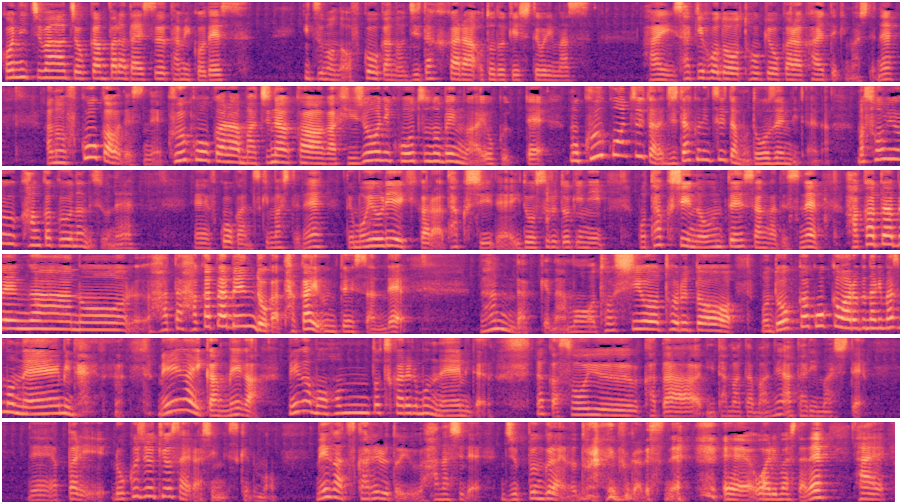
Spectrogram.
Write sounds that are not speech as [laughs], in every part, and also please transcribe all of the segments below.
こんにちは直感パラダイスタミコです。いつもの福岡の自宅からお届けしております。はい先ほど東京から帰ってきましてね。あの福岡はですね空港から街中が非常に交通の便が良くってもう空港に着いたら自宅に着いたも同然みたいな、まあ、そういう感覚なんですよね。えー、福岡に着きましてね。で最寄り駅からタクシーで移動する時にもうタクシーの運転手さんがですね博多弁があの博多弁度が高い運転手さんでなんだっけなもう年を取るともうどっか国家悪くなりますもんねみたいな。目がいかん目が。目がもうほんと疲れるもんねみたいな。なんかそういう方にたまたまね当たりまして。でやっぱり69歳らしいんですけども。目が疲れるという話で10分ぐらいのドライブがですね、[laughs] えー、終わりましたね。はい。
